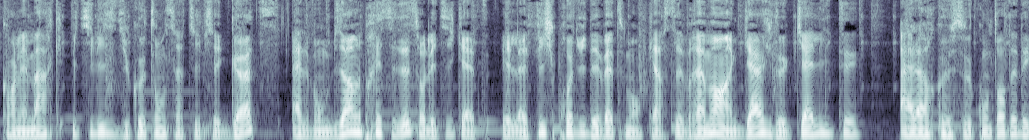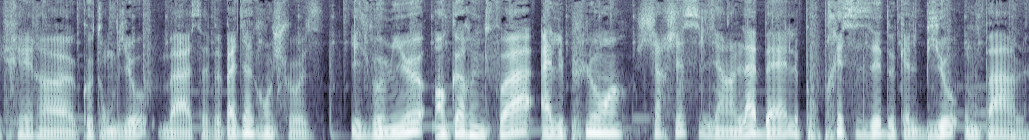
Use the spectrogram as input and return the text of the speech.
Quand les marques utilisent du coton certifié GOTS, elles vont bien le préciser sur l'étiquette et la fiche produit des vêtements, car c'est vraiment un gage de qualité. Alors que se contenter d'écrire euh, coton bio, bah ça veut pas dire grand chose. Il vaut mieux, encore une fois, aller plus loin, chercher s'il y a un label pour préciser de quel bio on parle.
